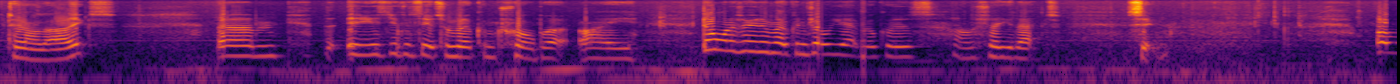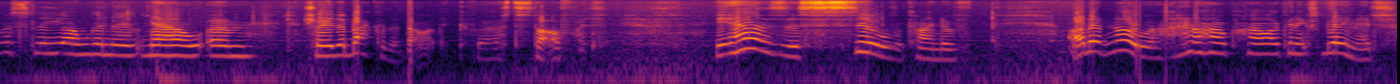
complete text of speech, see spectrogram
Eternal Daleks. Um, as you can see, it's remote control, but I don't want to show you the remote control yet because I'll show you that soon. Obviously, I'm going to now um, show you the back of the Dalek first to start off with. It has a silver kind of, I don't know, I don't know how, how I can explain it.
